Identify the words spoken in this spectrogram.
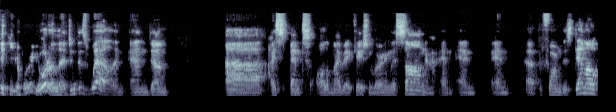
you're you're a legend as well. And and um, uh, I spent all of my vacation learning this song and and and and uh, performed this demo.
